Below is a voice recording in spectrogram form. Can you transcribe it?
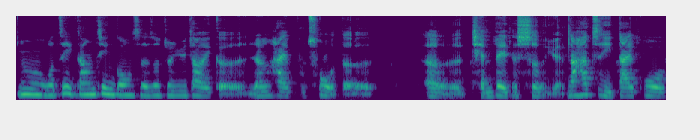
嗯，我自己刚进公司的时候，就遇到一个人还不错的呃前辈的社员，那他自己待过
